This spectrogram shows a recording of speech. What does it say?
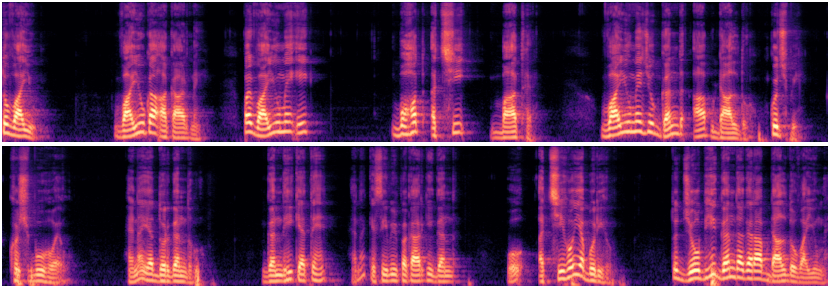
तो वायु वायु का आकार नहीं पर वायु में एक बहुत अच्छी बात है। वायु में जो गंध आप डाल दो, कुछ भी, खुशबू हो, है ना, या दुर्गंध हो, गंध ही कहते हैं, है ना, किसी भी प्रकार की गंध, वो अच्छी हो या बुरी हो तो जो भी गंध अगर आप डाल दो वायु में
